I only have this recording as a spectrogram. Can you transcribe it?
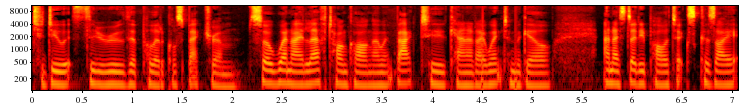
to do it through the political spectrum. So when I left Hong Kong, I went back to Canada. I went to McGill and I studied politics because I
